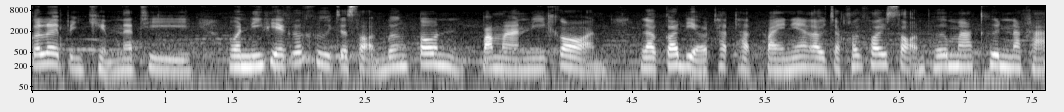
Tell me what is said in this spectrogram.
ก็เลยเป็นเข็มนาที วันนี้เพียก็คือจะสอนเบื้องต้นประมาณนี้ก่อน แล้วก็เดี๋ยวถัดๆไปเนี่ยเราจะค่อยๆ สอนเพิ่มมากขึ้นนะคะ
